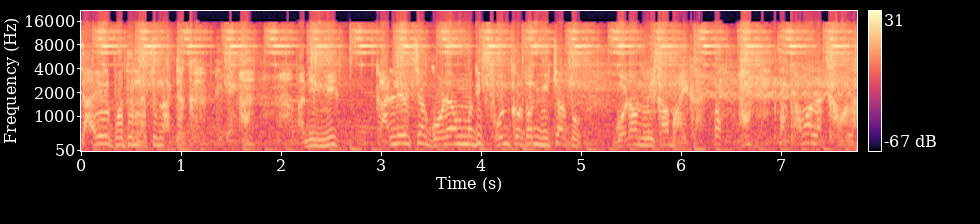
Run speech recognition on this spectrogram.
टायर बदलण्याचं नाटक कर. हा? आणि मी कालेरच्या फ़ोन करतो आणि विचारतो, गोडाऊन रिकाम आहे का हा? त्या कामाला कामाला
